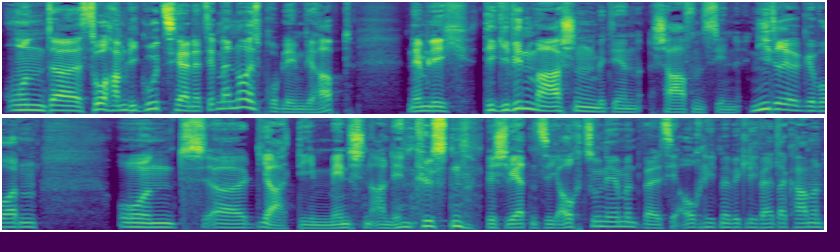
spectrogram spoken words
Und äh, so haben die Gutsherren jetzt eben ein neues Problem gehabt. Nämlich die Gewinnmargen mit den Schafen sind niedriger geworden und äh, ja, die Menschen an den Küsten beschwerten sich auch zunehmend, weil sie auch nicht mehr wirklich weiterkamen.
